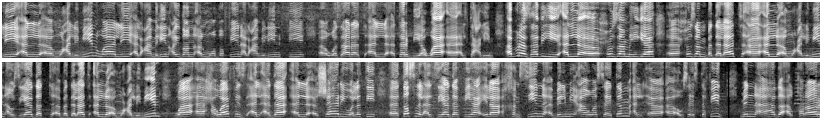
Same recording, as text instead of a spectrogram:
للمعلمين وللعاملين أيضا الموظفين العاملين في وزارة التربية والتعليم. أبرز هذه الحزم هي حزم بدلات المعلمين أو زيادة بدلات المعلمين وحوافز الأداء الشهري والتي تصل الزيادة فيها إلى 50% وسيتم أو سيستفيد من هذا القرار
